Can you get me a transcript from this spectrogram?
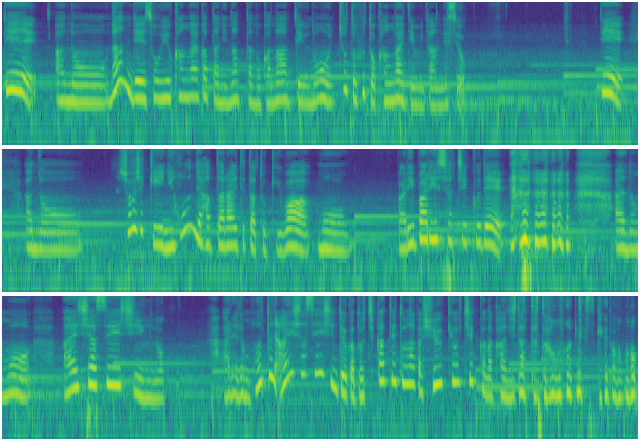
であのなんでそういう考え方になったのかなっていうのをちょっとふと考えてみたんですよ。であの正直日本で働いてた時はもうバリバリ社畜で あのもう愛社精神のあれでも本当に愛社精神というかどっちかっていうとなんか宗教チックな感じだったと思うんですけども。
